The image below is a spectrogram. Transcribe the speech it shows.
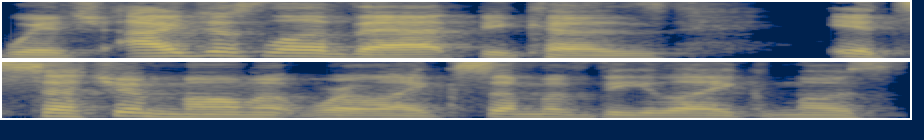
which I just love that because it's such a moment where like some of the like most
